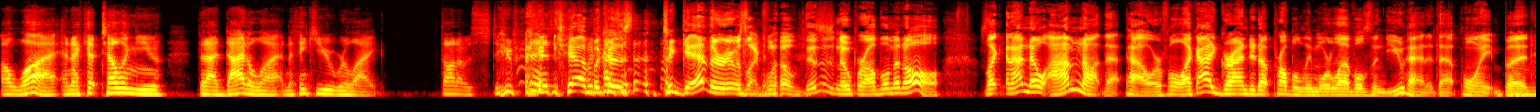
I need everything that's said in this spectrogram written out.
a lot, and I kept telling you that I died a lot, and I think you were like, thought I was stupid. yeah, because together it was like, well, this is no problem at all. It's like, and I know I'm not that powerful. Like I grinded up probably more levels than you had at that point, but Mhm.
